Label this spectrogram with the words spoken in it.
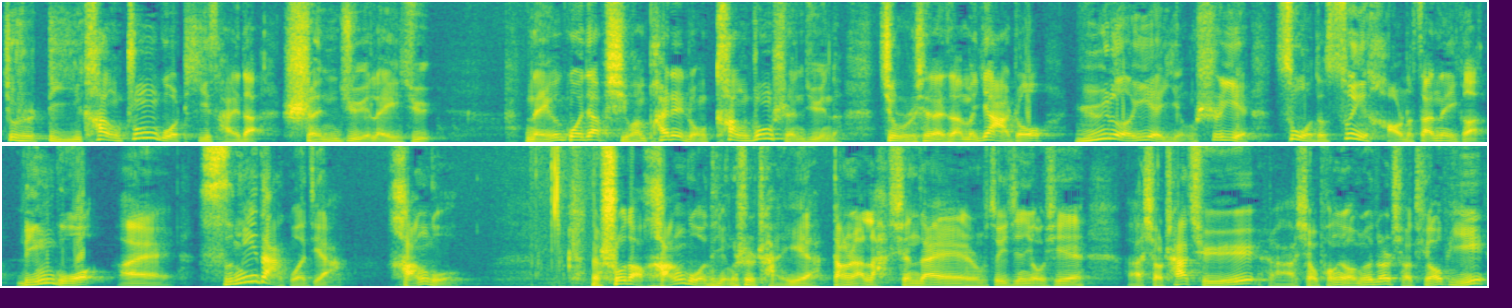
就是抵抗中国题材的神剧雷剧。哪个国家喜欢拍这种抗中神剧呢？就是现在咱们亚洲娱乐业、影视业做的最好的咱那个邻国，哎，思密达国家韩国。那说到韩国的影视产业，当然了，现在最近有些啊小插曲啊，小朋友们有点小调皮，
